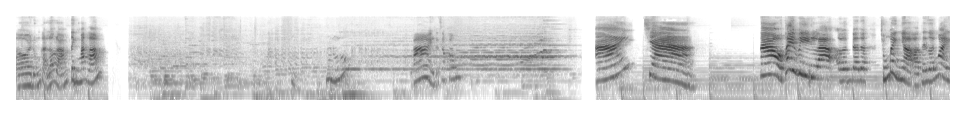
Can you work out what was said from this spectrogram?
Rồi, đúng cả lớp lắm, tinh mắt lắm. Ai, tại sao không? Ai? Chà. Nào thay vì là uh, chúng mình nhờ ở thế giới ngoài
